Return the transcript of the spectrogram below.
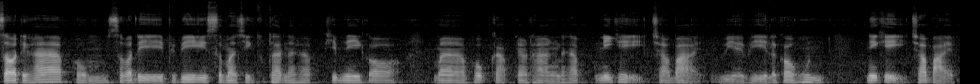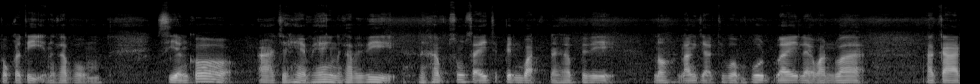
สวัสดีครับผมสวัสดีพี่พี่ๆสมาชิกทุกท่านนะครับ คลิปนี้ก็มาพบกับแนวทางนะครับนิเคอิเช้าบ่าย VIP แล้วก็หุ้นนิเคอิเช้าบ่ายปกตินะครับผมเสียงก็อาจจะแหบแห้งนะครับพี่พี่ๆนะครับสงสัยจะเป็นหวัดนะครับพี่พี่ๆเนาะหลังจากที่ผมพูดไว้หลายวันว่า อาการ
